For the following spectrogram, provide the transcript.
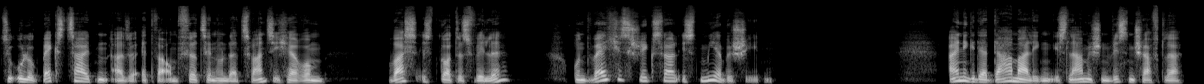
Zu Ulugh Becks Zeiten, also etwa um 1420 herum, was ist Gottes Wille und welches Schicksal ist mir beschieden? Einige der damaligen islamischen Wissenschaftler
